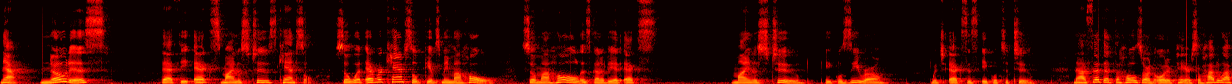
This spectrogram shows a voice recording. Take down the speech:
Now, notice that the x minus 2's cancel. So whatever cancel gives me my hole. So my hole is going to be at x minus 2 equals 0, which x is equal to 2. Now I said that the holes are an ordered pair, so how do I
